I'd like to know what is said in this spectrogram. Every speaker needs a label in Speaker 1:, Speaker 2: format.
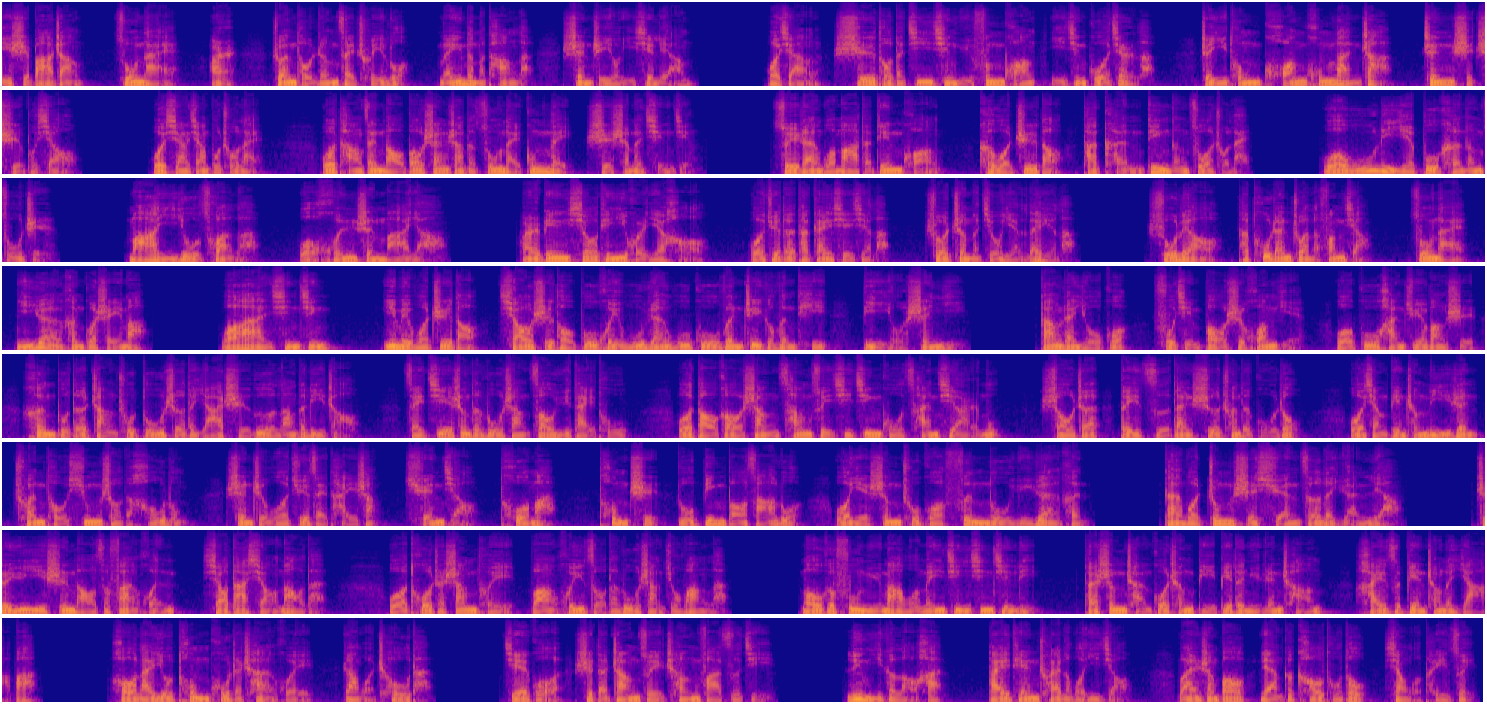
Speaker 1: 第十八章，祖奶二，砖头仍在垂落，没那么烫了，甚至有一些凉。我想，石头的激情与疯狂已经过劲儿了，这一通狂轰滥炸真是吃不消。我想象不出来，我躺在脑包山上的祖奶宫内是什么情景。虽然我骂他癫狂，可我知道他肯定能做出来，我无力也不可能阻止。蚂蚁又窜了，我浑身麻痒，耳边消停一会儿也好。我觉得他该歇歇了，说这么久也累了。孰料他突然转了方向，祖奶，你怨恨过谁吗？我暗暗心惊，因为我知道乔石头不会无缘无故问这个问题，必有深意。当然有过，父亲暴尸荒野。我孤寒绝望时，恨不得长出毒蛇的牙齿、饿狼的利爪，在接生的路上遭遇歹徒。我祷告上苍碎其筋骨，残其耳目，守着被子弹射穿的骨肉。我想变成利刃，穿透凶手的喉咙。甚至我撅在台上，拳脚、唾骂、痛斥如冰雹砸落。我也生出过愤怒与怨恨，但我终是选择了原谅。至于一时脑子犯浑、小打小闹的。我拖着伤腿往回走的路上就忘了，某个妇女骂我没尽心尽力，她生产过程比别的女人长，孩子变成了哑巴，后来又痛哭着忏悔让我抽他，结果是他掌嘴惩罚自己。另一个老汉白天踹了我一脚，晚上包两个烤土豆向我赔罪，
